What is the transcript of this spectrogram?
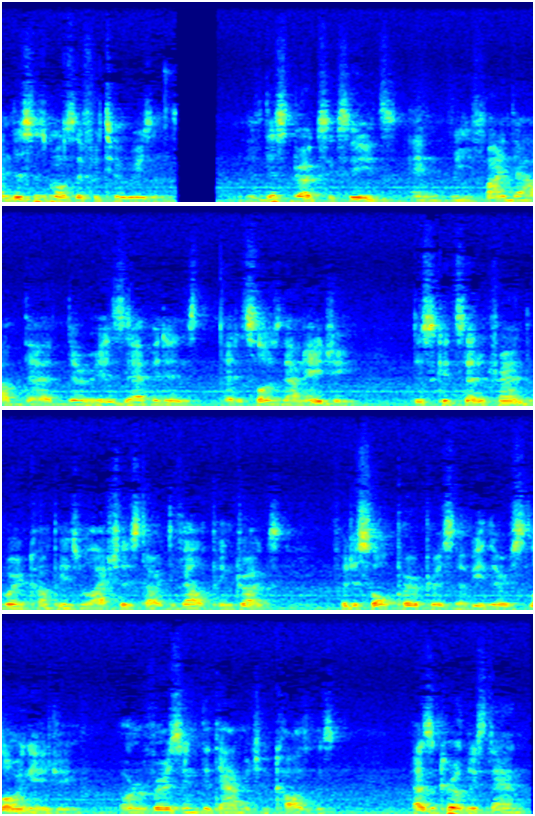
And this is mostly for two reasons. If this drug succeeds and we find out that there is evidence that it slows down aging, this could set a trend where companies will actually start developing drugs for the sole purpose of either slowing aging or reversing the damage it causes. As it currently stands,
